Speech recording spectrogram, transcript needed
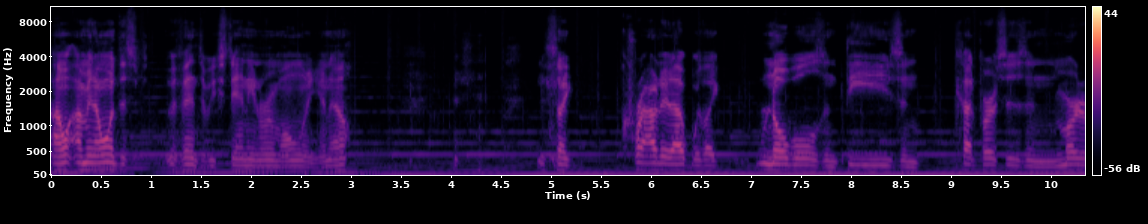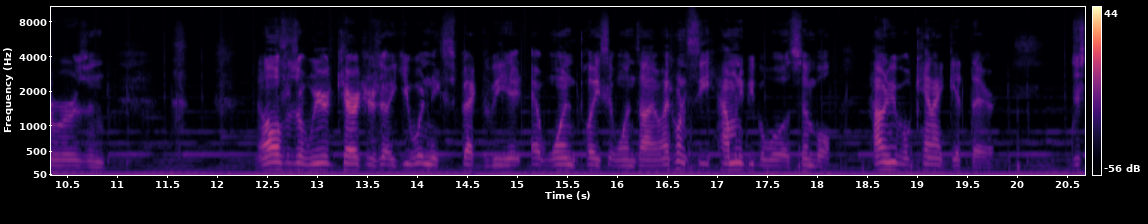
I, I mean, I want this event to be standing room only, you know? it's like crowded up with like nobles and thieves and cut purses and murderers and and all sorts of weird characters like you wouldn't expect to be at one place at one time. I just want to see how many people will assemble. How many people can I get there? Just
